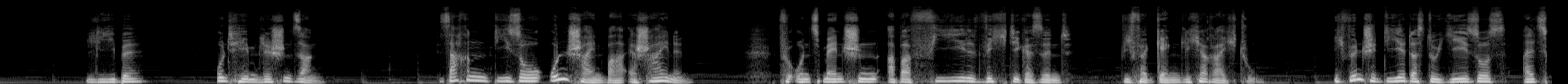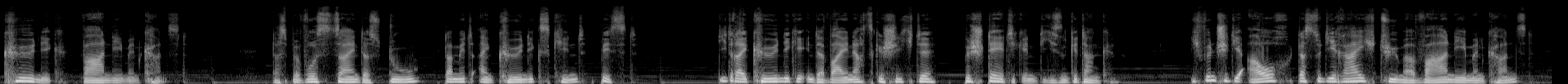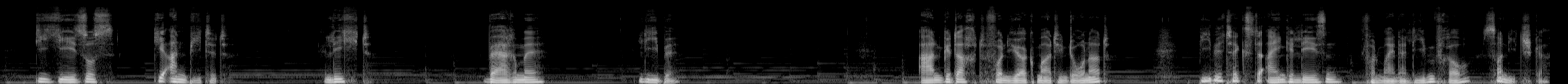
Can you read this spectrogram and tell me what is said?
Liebe und himmlischen Sang. Sachen, die so unscheinbar erscheinen, für uns Menschen aber viel wichtiger sind wie vergänglicher Reichtum. Ich wünsche dir, dass du Jesus als König wahrnehmen kannst. Das Bewusstsein, dass du damit ein Königskind bist. Die drei Könige in der Weihnachtsgeschichte bestätigen diesen Gedanken. Ich wünsche dir auch, dass du die Reichtümer wahrnehmen kannst, die Jesus dir anbietet. Licht, Wärme, Liebe. Angedacht von Jörg Martin Donath, Bibeltexte eingelesen von meiner lieben Frau Sonitschka.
